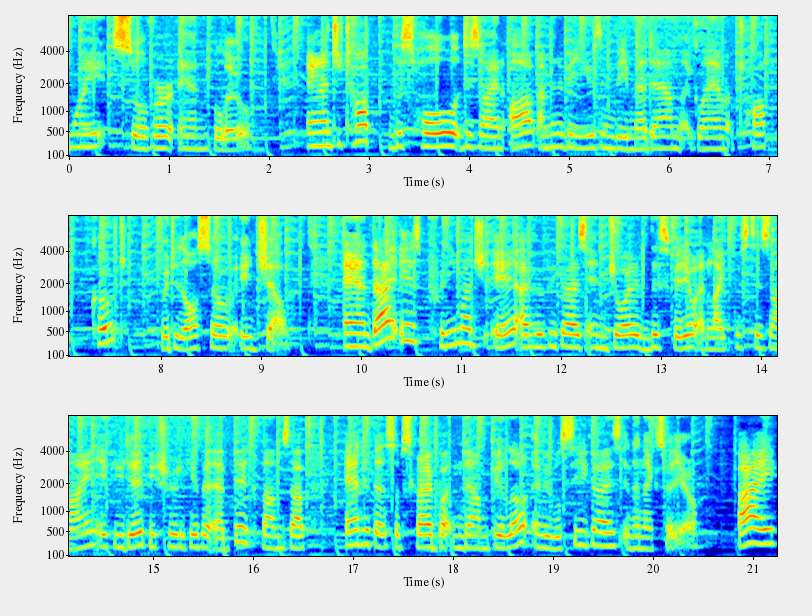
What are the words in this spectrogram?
white, silver, and blue. And to top this whole design off, I'm going to be using the Madame Glam Top Coat, which is also a gel. And that is pretty much it. I hope you guys enjoyed this video and liked this design. If you did, be sure to give it a big thumbs up and hit that subscribe button down below and we will see you guys in the next video. Bye!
